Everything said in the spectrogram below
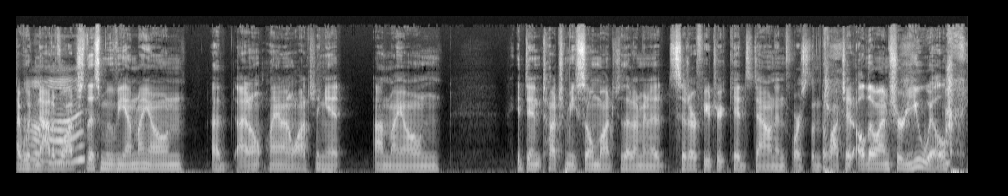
i would not have watched this movie on my own I, I don't plan on watching it on my own it didn't touch me so much that i'm going to sit our future kids down and force them to watch it although i'm sure you will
